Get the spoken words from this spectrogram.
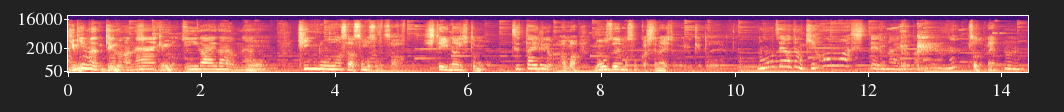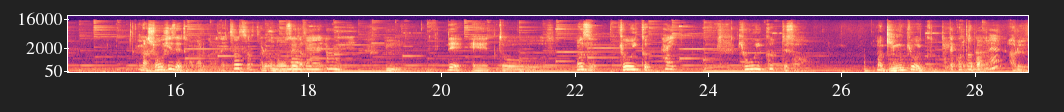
義務っていうのがね義務意外だよね。うん。勤労はさそもそもさしていない人も。絶対いるよ。あまあ納税もそっかしてない人も納税はでも基本はしてないとダメだよね。そうだね。うん。まあ消費税とかもあるからね。そうそうそう。あれも納税だからね。うん。うん。でえっ、とまず教育。はい。教育ってさまあ義務教育っていう言葉がとだね。ある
